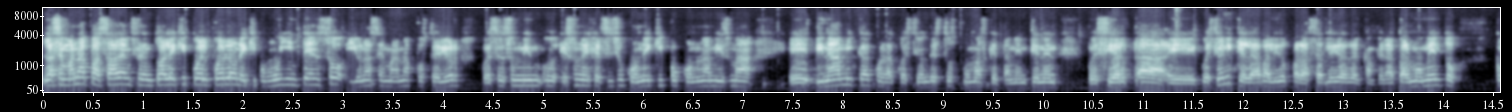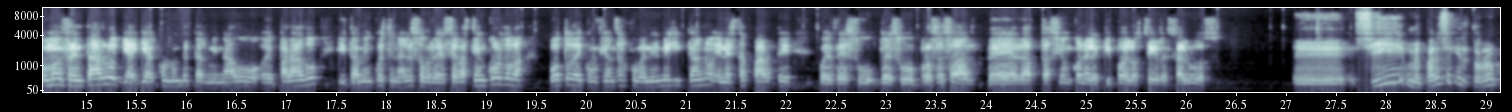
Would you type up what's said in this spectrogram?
La semana pasada enfrentó al equipo del Puebla, un equipo muy intenso, y una semana posterior, pues es un, es un ejercicio con un equipo con una misma eh, dinámica, con la cuestión de estos Pumas que también tienen pues cierta eh, cuestión y que le ha valido para ser líder del campeonato al momento cómo enfrentarlo ya, ya con un determinado eh, parado y también cuestionarle sobre Sebastián Córdoba, voto de confianza al juvenil mexicano en esta parte pues de su, de su proceso de adaptación con el equipo de los Tigres. Saludos. Eh, sí, me parece que el torneo,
